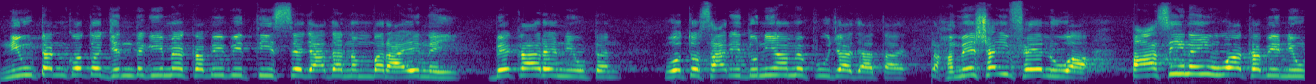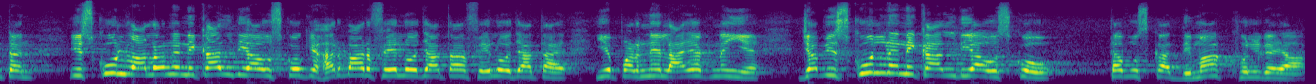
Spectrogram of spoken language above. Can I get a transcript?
न्यूटन को तो ज़िंदगी में कभी भी तीस से ज़्यादा नंबर आए नहीं। बेकार है न्यूटन। वो तो सारी दुनिया में पूजा जाता है। हमेशा ही फेल हुआ। पास ही नहीं हुआ कभी न्यूटन। स्कूल वालों ने निकाल दिया उसको कि हर बार फेल हो जाता है फेल हो जाता है। ये पढ़ने लायक नहीं है। जब स्कूल ने निकाल दिया उसको, तब उसका दिमाग खुल गया।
